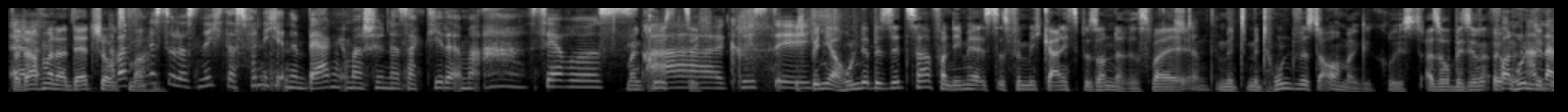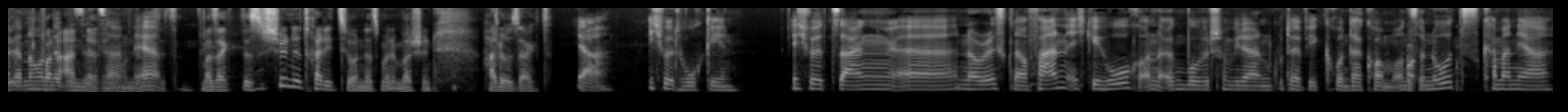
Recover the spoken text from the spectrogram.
Da darf man dann Dad-Jokes machen. findest du das nicht? Das finde ich in den Bergen immer schön. Da sagt jeder immer, ah, servus. Man grüßt ah, sich. Grüß dich. Ich bin ja Hundebesitzer, von dem her ist das für mich gar nichts Besonderes, weil Stimmt. mit, mit Hund wirst du auch mal gegrüßt. Also Von Hunde, anderen von anderen Hundebesitzern, Hundebesitzern. Man sagt, das ist schöne Tradition, dass man immer schön Hallo sagt. Ja, ich würde hochgehen. Ich würde sagen, äh, no risk, no fun. Ich gehe hoch und irgendwo wird schon wieder ein guter Weg runterkommen. Und zur Not kann man ja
